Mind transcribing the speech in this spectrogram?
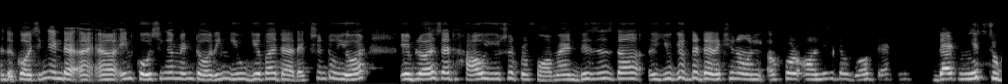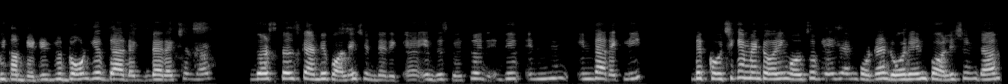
the coaching and uh, uh, in coaching and mentoring you give a direction to your employees that how you should perform. And this is the you give the direction on uh, for only the work that is that needs to be completed. You don't give that direction that your skills can be polished in, uh, in this way. So in, indirectly the coaching and mentoring also plays an important role in polishing the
